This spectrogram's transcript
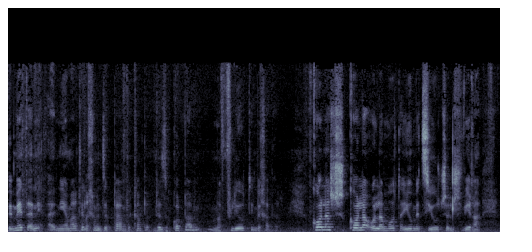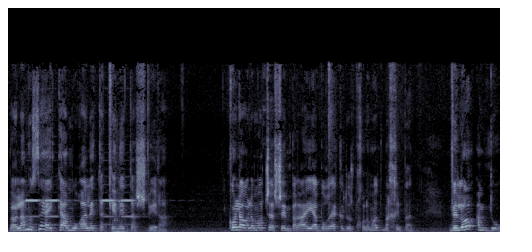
באמת, אני, אני אמרתי לכם את זה פעם וכמה וזה כל פעם מפליא אותי מחדש. כל, הש, כל העולמות היו מציאות של שבירה. והעולם הזה הייתה אמורה לתקן את השבירה. כל העולמות שהשם ברא היה בורא הקדוש הוא עולמות מחריבן. ולא עמדו.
